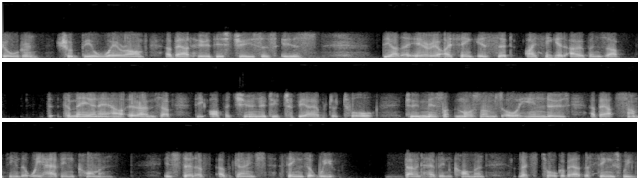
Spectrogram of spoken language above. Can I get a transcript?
children should be aware of about who this Jesus is. The other area I think is that I think it opens up, to me anyhow, it opens up the opportunity to be able to talk to Muslims or Hindus about something that we have in common. Instead of against things that we don't have in common, let's talk about the things we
